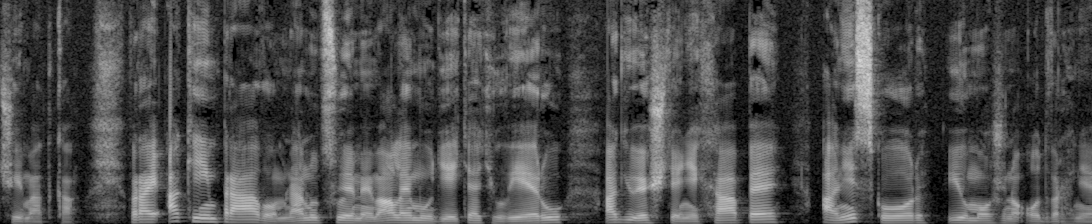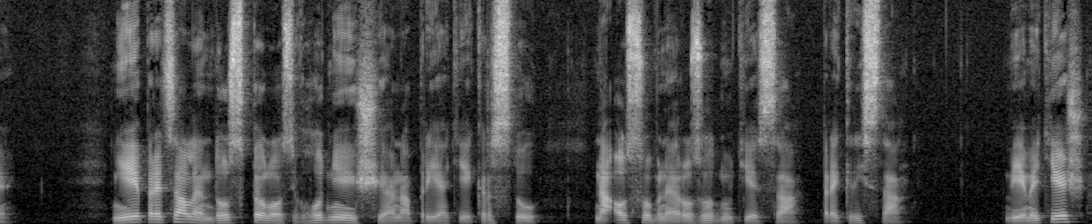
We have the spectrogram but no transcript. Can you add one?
či matka. Vraj akým právom nanúcujeme malému dieťaťu vieru, ak ju ešte nechápe a neskôr ju možno odvrhne. Nie je predsa len dospelosť vhodnejšia na prijatie krstu, na osobné rozhodnutie sa pre Krista. Vieme tiež,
